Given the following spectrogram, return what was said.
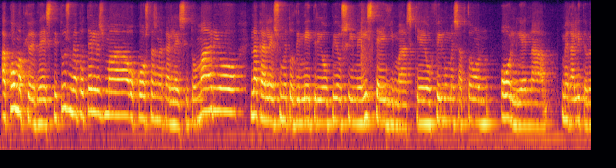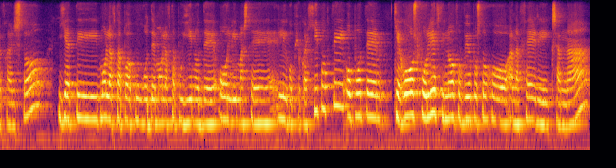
ακόμα πιο ευαίσθητους, με αποτέλεσμα ο Κώστας να καλέσει το Μάριο, να καλέσουμε το Δημήτρη, ο οποίος είναι η στέγη μας και οφείλουμε σε αυτόν όλοι ένα μεγαλύτερο ευχαριστώ γιατί με όλα αυτά που ακούγονται, με όλα αυτά που γίνονται, όλοι είμαστε λίγο πιο καχύποπτοι, οπότε και εγώ ως πολύ ευθυνόφοβη, όπως το έχω αναφέρει ξανά,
